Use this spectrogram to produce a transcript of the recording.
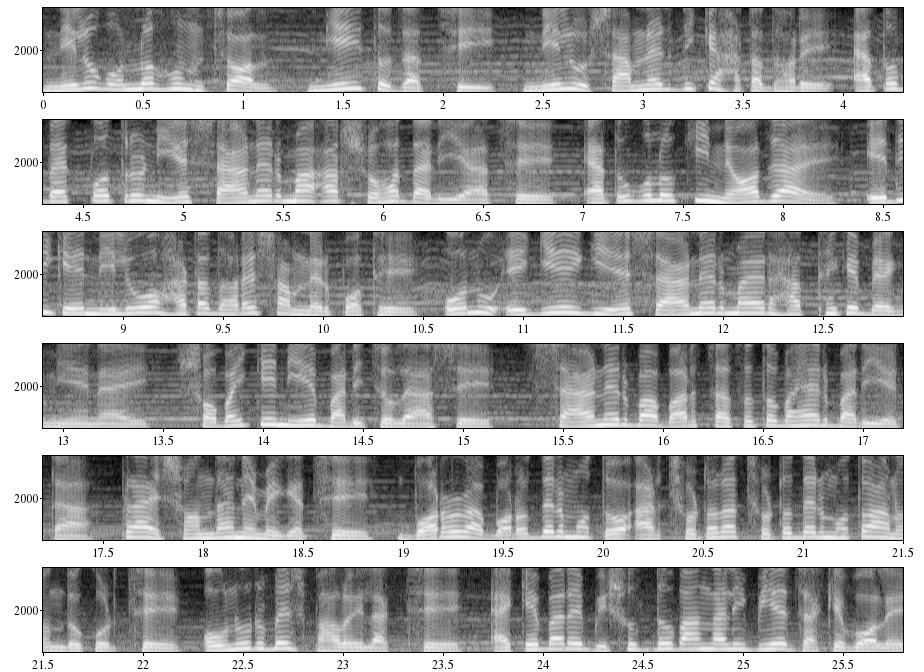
নীলু বলল, হুম, চল, নিয়েই তো যাচ্ছি। নীলু সামনের দিকে হাঁটা ধরে, এত ব্যাগপত্র নিয়ে সায়নের মা আর সোহা দাঁড়িয়ে আছে। এতগুলো কি নেওয়া যায়? এদিকে নীলুও হাঁটা ধরে সামনের পথে। অনু এগিয়ে গিয়ে সায়নের মায়ের হাত থেকে ব্যাগ নিয়ে নেয়। সবাইকে নিয়ে বাড়ি চলে আসে। সায়নের বাবার চাচাতো ভাইয়ের বাড়ি এটা। প্রায় সন্ধ্যা নেমে গেছে। বড়রা বড়দের মতো আর ছোটরা ছোটদের মতো আনন্দ করছে। অনুর বেশ ভালোই লাগছে। একেবারে বিশুদ্ধ বাঙালি বিয়ে যাকে বলে।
